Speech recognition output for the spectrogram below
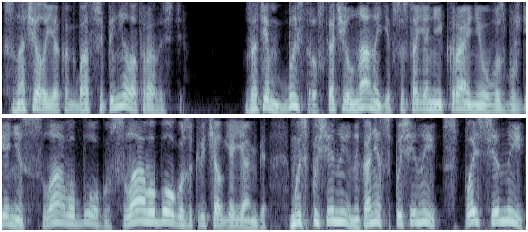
Сначала я как бы оцепенел от радости. Затем быстро вскочил на ноги в состоянии крайнего возбуждения. «Слава Богу! Слава Богу!» — закричал я Ямбе. «Мы спасены! Наконец спасены! Спасены!»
